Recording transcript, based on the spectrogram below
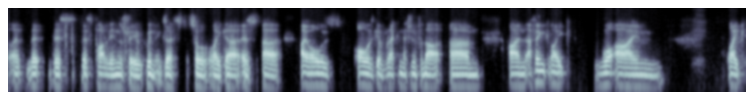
uh, this this part of the industry wouldn't exist. So, like, uh, as uh, I always always give recognition for that. Um, and I think like what I'm like,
